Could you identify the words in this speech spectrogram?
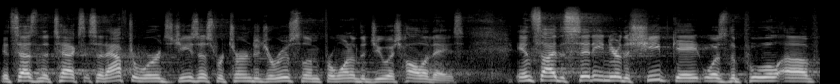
It says in the text, it said, Afterwards, Jesus returned to Jerusalem for one of the Jewish holidays. Inside the city near the sheep gate was the pool of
